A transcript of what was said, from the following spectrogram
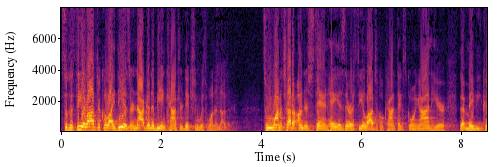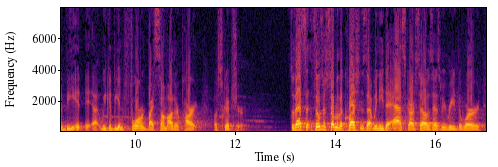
So the theological ideas are not going to be in contradiction with one another. So we want to try to understand, hey, is there a theological context going on here that maybe could be, it, it, uh, we could be informed by some other part of Scripture? So that's, those are some of the questions that we need to ask ourselves as we read the Word.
